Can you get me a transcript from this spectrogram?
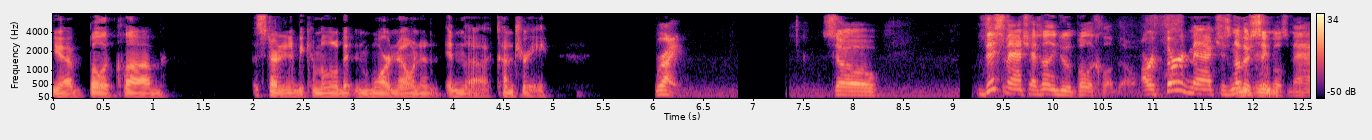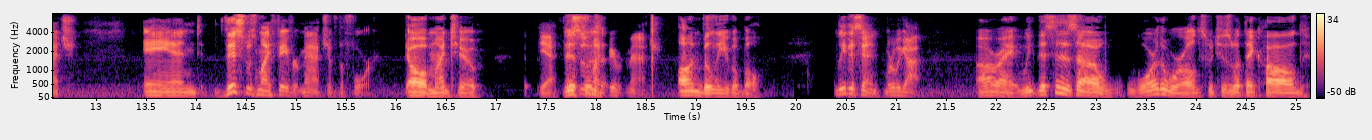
you have Bullet Club starting to become a little bit more known in, in the country. Right. So this match has nothing to do with Bullet Club, though. Our third match is another Mhm. singles match, and this was my favorite match of the four. Oh, mine too. Yeah, this, This was, my favorite match. Unbelievable. Lead us in. What do we got? All right, we, this is uh, War of the Worlds, which is what they called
